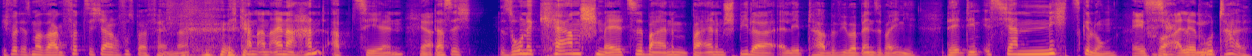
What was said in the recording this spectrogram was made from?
ich würde jetzt mal sagen 40 Jahre Fußballfan, ne? Ich kann an einer Hand abzählen, ja. dass ich so eine Kernschmelze bei einem, bei einem Spieler erlebt habe wie bei Benze Baini. Der, dem ist ja nichts gelungen. Ey, vor ja allem, brutal.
